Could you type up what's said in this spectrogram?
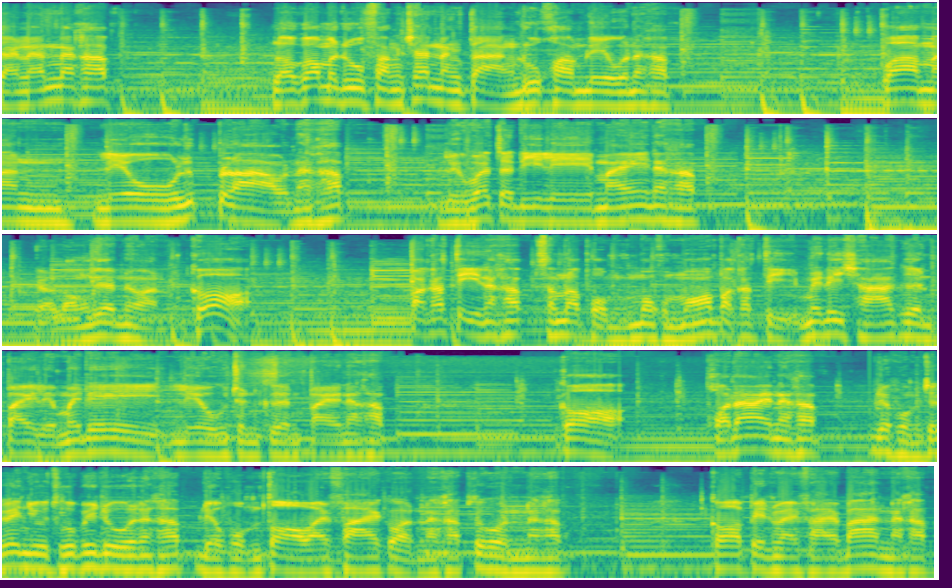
จากนั้นนะครับ เราก็มาดูฟังก์ชันต่างๆ ดูความเร็วนะครับ ว่ามันเร็วหรือเปล่านะครับ หรือว่าจะดีเลย์ไหมนะครับ เดี๋ยวลองเลื่อนก่อนก็ปกตินะครับสำหรับผมผมผมมองว่าปกติไม่ได้ช้าเกินไปหรือไม่ได้เร็วจนเกินไปนะครับ ก็พอได้นะครับเดี๋ยวผมจะเล่น YouTube ให้ดูนะครับ เดี๋ยวผมต่อ Wi-Fi ก่อนนะครับ ทุกคนนะครับ ก็เป็น Wi-Fi บ้านนะครับ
